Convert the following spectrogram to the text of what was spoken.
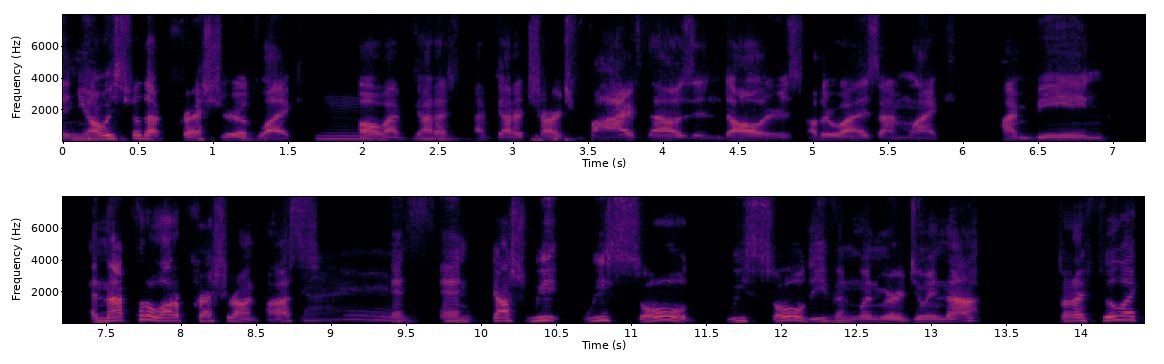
And you always feel that pressure of like, Mm. oh, I've got to, I've got to charge five thousand dollars. Otherwise, I'm like, I'm being, and that put a lot of pressure on us. And and gosh, we we sold, we sold even when we were doing that. But I feel like,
